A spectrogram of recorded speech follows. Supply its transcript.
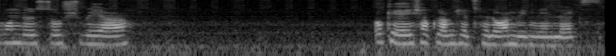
Die Runde ist so schwer. Okay, ich habe glaube ich jetzt verloren wegen den Legs.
